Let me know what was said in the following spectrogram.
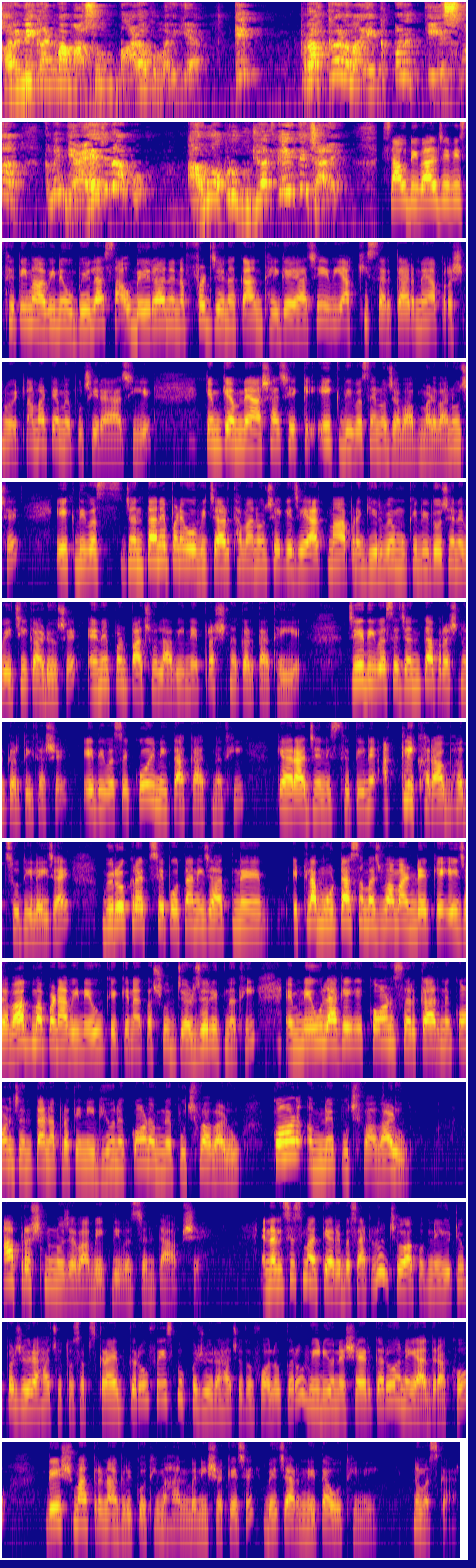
હરણીકાંડમાં માસૂમ બાળકો મરી ગયા. એક પ્રકરણમાં એક પણ કેસમાં તમે ન્યાય જ ના આપો. આવું આપણું ગુજરાત કઈ રીતે ચાલે? સાવ દિવાલ જેવી સ્થિતિમાં આવીને ઉભેલા, સાવ બેરા અને નફ્ફટ જેના કાન થઈ ગયા છે, એવી આખી સરકારને આ પ્રશ્નો એટલા માટે અમે પૂછી રહ્યા છીએ. કેમ કે અમને આશા છે કે એક દિવસ એનો જવાબ મળવાનો છે. એક દિવસ જનતાને પણ એવો વિચાર થવાનો છે કે જે આત્મા આપણે ગીરવે મૂકી દીધો છે અને વેચી કાઢ્યો છે, એને પણ પાછો લાવીને પ્રશ્ન કરતા થઈએ. જે દિવસે જનતા પ્રશ્ન કરતી થશે, એ દિવસે કોઈની તાકાત નથી કે આ રાજ્યની સ્થિતિને આટલી ખરાબ હદ સુધી લઈ જાય. બ્યુરોક્રેટ્સે પોતાની જાતને એટલા મોટા સમજવા માંડે કે એ જવાબમાં પણ આવીને એવું કે ના, કશું જર્જરિત નથી. એમને એવું લાગે કે કોણ સરકારને, કોણ જનતાના પ્રતિનિધિઓને, કોણ અમને પૂછવાવાળું, કોણ અમને પૂછવાવાળું? આ પ્રશ્નનો જવાબ એક દિવસ જનતા આપશે. એનાલિસિસમાં અત્યારે બસ આટલું જો આપ અમને યુટ્યુબ પર જોઈ રહ્યા છો તો સબસ્ક્રાઇબ કરો, ફેસબુક પર જોઈ રહ્યા છો તો ફોલો કરો, વિડીયોને શેર કરો અને યાદ રાખો દેશ માત્ર નાગરિકોથી મહાન બની શકે છે બે ચાર નેતાઓથી નહીં. નમસ્કાર.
